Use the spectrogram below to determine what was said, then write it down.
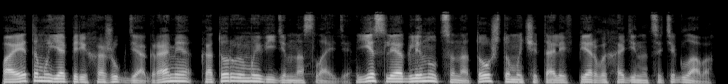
Поэтому я перехожу к диаграмме, которую мы видим на слайде. Если оглянуться на то, что мы читали в первых первых 11 главах,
